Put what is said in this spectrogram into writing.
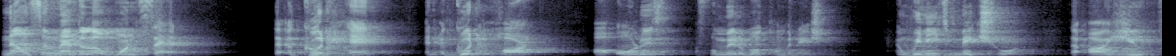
Nelson Mandela once said that a good head and a good heart are always a formidable combination. And we need to make sure that our youth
